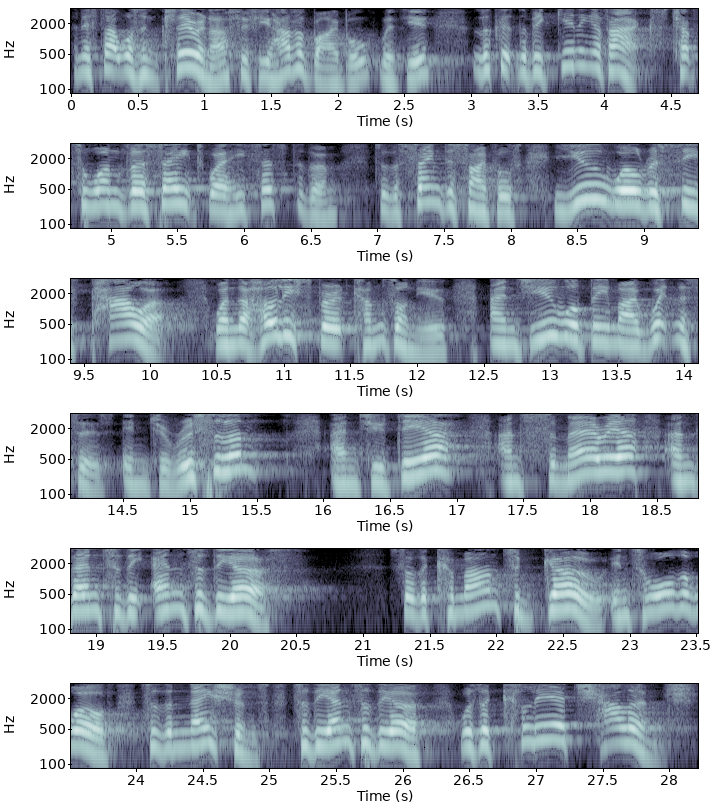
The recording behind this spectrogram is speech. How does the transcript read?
And if that wasn't clear enough, if you have a Bible with you, look at the beginning of Acts, chapter 1, verse 8, where he says to them, to the same disciples, You will receive power when the Holy Spirit comes on you, and you will be my witnesses in Jerusalem and Judea and Samaria and then to the ends of the earth. So the command to go into all the world, to the nations, to the ends of the earth was a clear challenge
